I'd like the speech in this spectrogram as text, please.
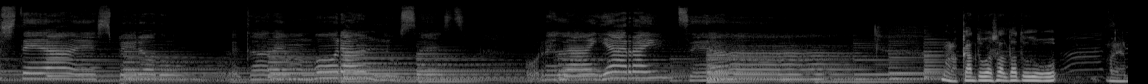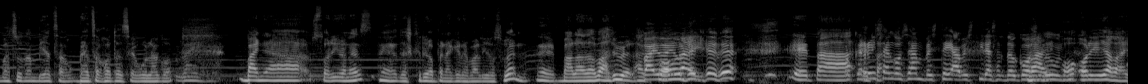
Ikastea espero du Eta denbora luzez Horrela jarraitzea Bueno, kantu bat saltatu dugu, bai, batzutan bihatza, behatza jota zegulako. Bai. Baina, zorionez, eh, deskribapenak ere balio zuen. Eh, balada baduelako Bai, bai, bai. ere. Eta, Okerro eta izango zen beste abestira saltauko bai, ho- hori ja bai,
